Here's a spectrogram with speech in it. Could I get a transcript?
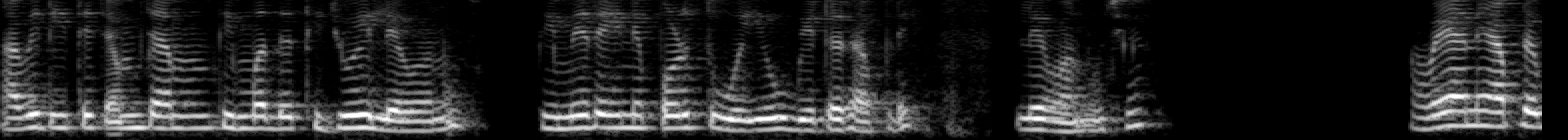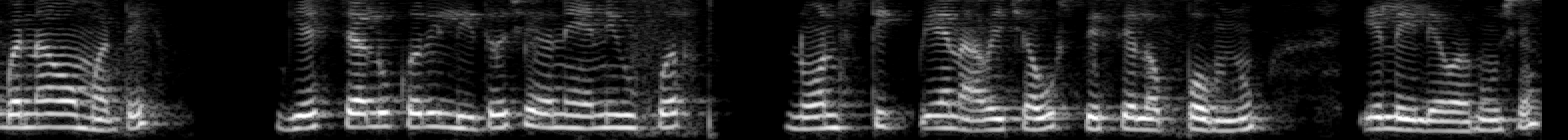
આવી રીતે ચમચાથી મદદથી જોઈ લેવાનું. ધીમે રહીને પડતું હોય એવું બેટર આપણે લેવાનું છે. હવે આને આપણે બનાવવા માટે ગેસ ચાલુ કરી લીધો છે અને એની ઉપર નોનસ્ટિક પેન આવે છે, આવું સ્પેશિયલ અપ્પમનું. એ લઈ લેવાનું છે.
